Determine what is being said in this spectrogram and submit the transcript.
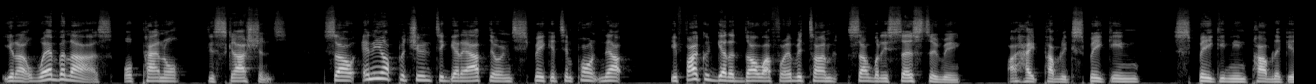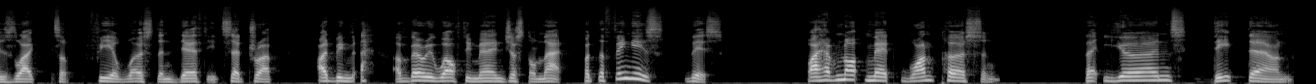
You know, webinars or panel discussions. So any opportunity to get out there and speak, it's important. Now, if I could get a dollar for every time somebody says to me, I hate public speaking, speaking in public is like it's a fear worse than death, etc. I'd be a very wealthy man just on that. But the thing is this I have not met one person that yearns deep down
